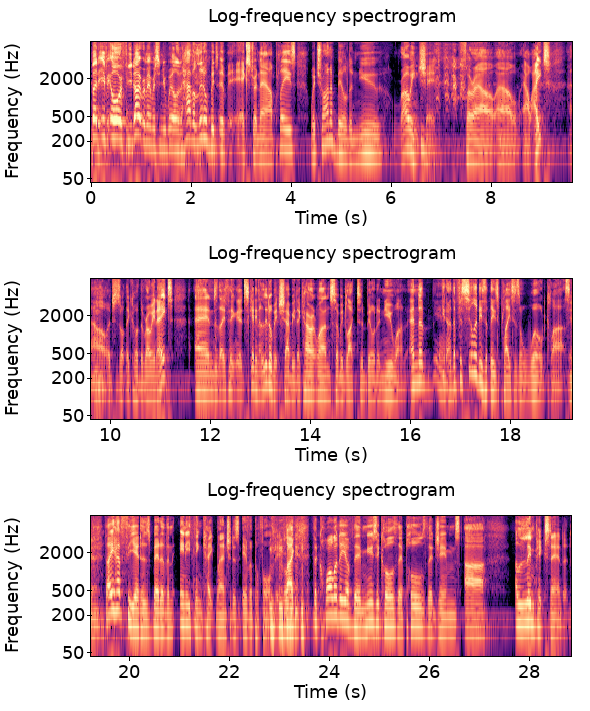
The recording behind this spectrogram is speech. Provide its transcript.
But if, or if you don't remember us in your will and have a little bit of extra now, please, we're trying to build a new rowing shed for our our our eight, our, which is what they call the rowing eight. And they think it's getting a little bit shabby, the current one, so we'd like to build a new one. And the you know the facilities at these places are world class. They have theatres better than anything Cate Blanchett has ever performed in. like the quality of their musicals, their pools, their gyms are Olympic standard.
